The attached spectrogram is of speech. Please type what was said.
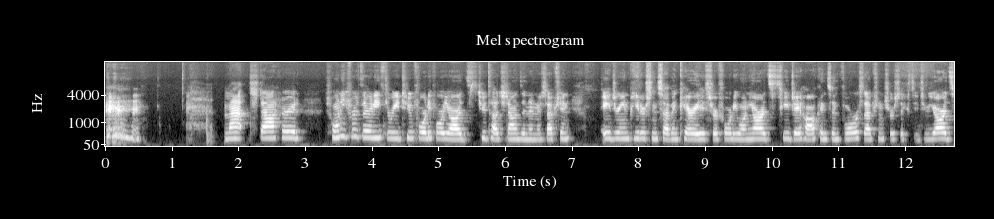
Matt Stafford 20 for 33, 244 yards, two touchdowns, and interception. Adrian Peterson, seven carries for 41 yards. TJ Hockenson, four receptions for 62 yards.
